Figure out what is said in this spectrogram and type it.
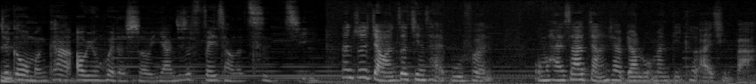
就跟我们看奥运会的时候一样，就是非常的刺激。那就是讲完这精彩部分。我们还是要讲一下比较罗曼蒂克爱情吧。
